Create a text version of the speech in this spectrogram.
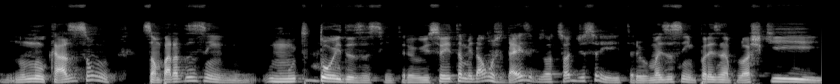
no, no, caso, são, são paradas assim, muito doidas, assim, entendeu? Isso aí também dá uns 10 episódios só disso aí, entendeu? Mas assim, por exemplo, eu acho que.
